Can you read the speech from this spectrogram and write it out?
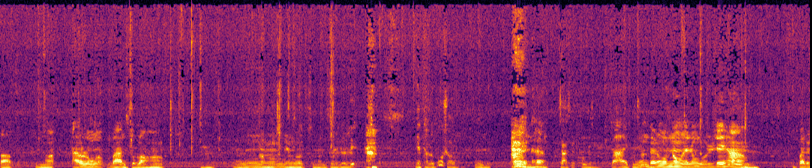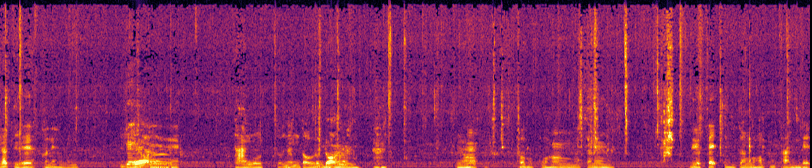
đó nó áo luôn lắm bán số lò ha. Nó nhưng mà chỉ nằm chơi lên đấy giờ thằng nó cố sợ ừ. Lên hơn cả cái không cái cũng nhận thấy nó ngomong này nó ngồi dây ha. Bà đã sát tỉa còn này không tháng của tôi nhân tổ nó đo ha. Nó thôi của hông cho nên đi tết chẳng có hấp thành đấy.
